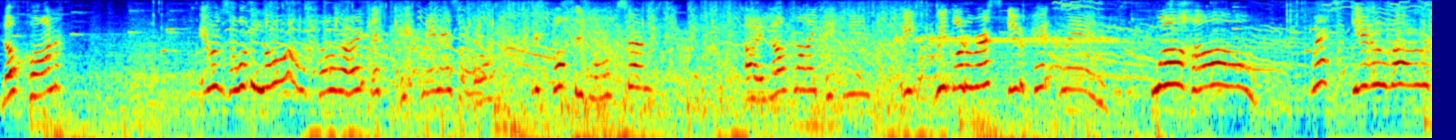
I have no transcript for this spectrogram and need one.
lock on. It was all on. Alright, this Pikmin is awesome. This boss is awesome. I love my Pikmin. We, we gotta rescue Pikmin. Whoa! Rescue those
